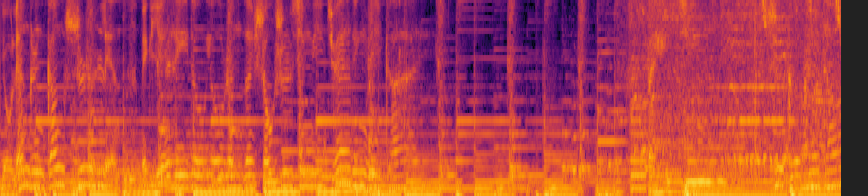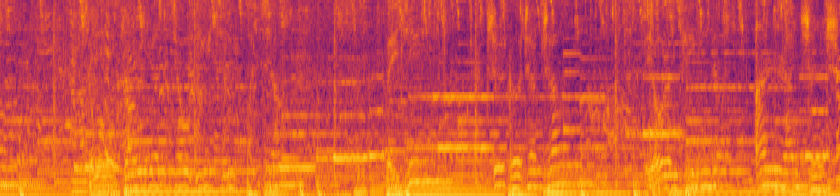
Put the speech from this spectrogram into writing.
有两个人刚失恋。每个夜里都有人在收拾行李，决定离开。北京是个课堂。中了状元就已经幻想，北京是个战场，有人拼然神伤。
